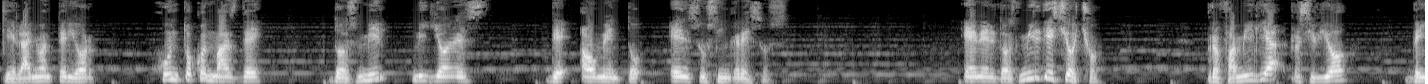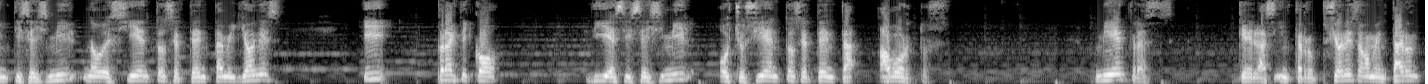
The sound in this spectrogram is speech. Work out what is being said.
que el año anterior, junto con más de 2.000 millones de aumento en sus ingresos. En el 2018, Profamilia recibió 26.970 millones y practicó 16.870 abortos. Mientras que las interrupciones aumentaron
